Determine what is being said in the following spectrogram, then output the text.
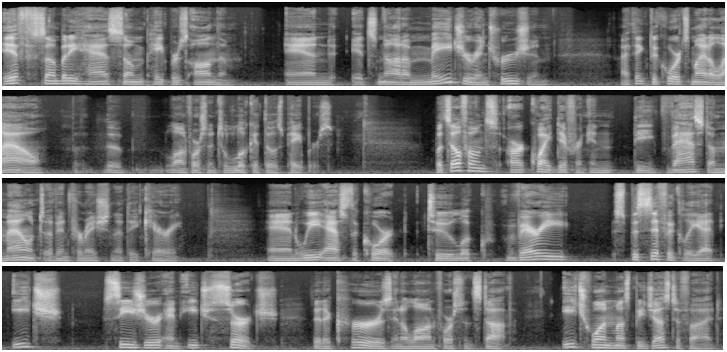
If somebody has some papers on them and it's not a major intrusion, I think the courts might allow the law enforcement to look at those papers. But cell phones are quite different in the vast amount of information that they carry. And we asked the court to look very specifically at each seizure and each search that occurs in a law enforcement stop. Each one must be justified,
